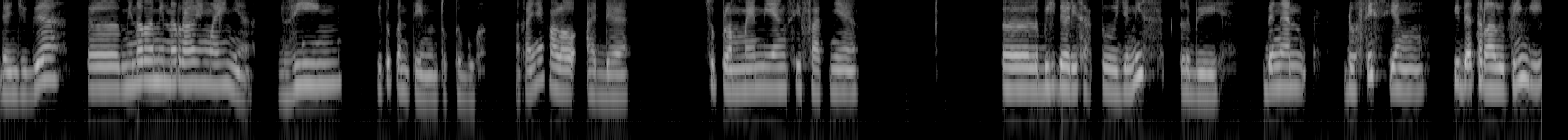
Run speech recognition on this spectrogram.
Dan juga Eh, mineral-mineral yang lainnya. Zinc itu penting untuk tubuh. Makanya kalau ada suplemen yang sifatnya e, lebih dari satu jenis, lebih dengan dosis yang tidak terlalu tinggi,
